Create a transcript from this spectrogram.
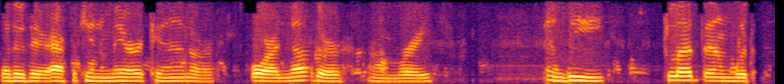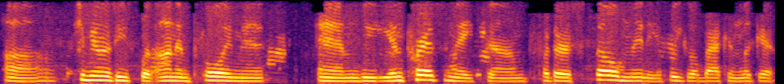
whether they're African American or or another um, race, and we flood them with uh, communities with unemployment, and we impersonate them. For there's so many. If we go back and look at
